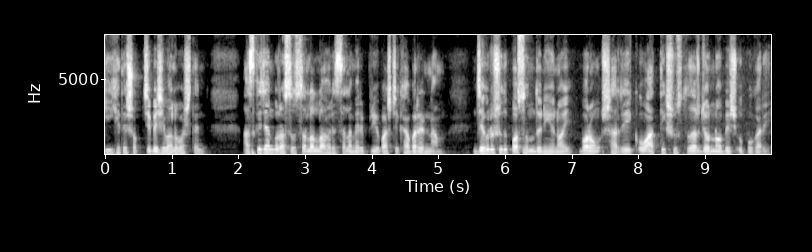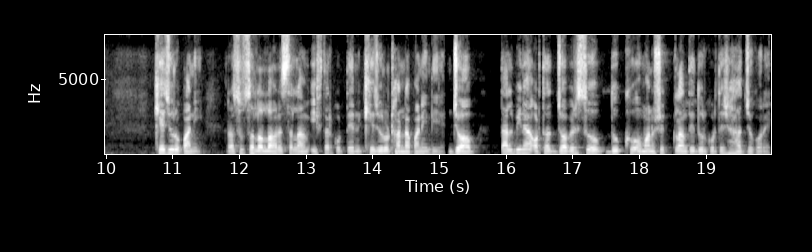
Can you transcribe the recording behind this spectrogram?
কী খেতে সবচেয়ে বেশি ভালোবাসতেন? আজকে জানব রাসুল সাল্লাহ আলি সাল্লামের প্রিয় পাঁচটি খাবারের নাম, যেগুলো শুধু পছন্দনীয় নয়, বরং শারীরিক ও আত্মিক সুস্থতার জন্য বেশ উপকারী। খেজুর ও পানি। রাসুল সাল্লাহ সাল্লাম ইফতার করতেন খেজুর ও ঠান্ডা পানি দিয়ে। জব, তালবিনা অর্থাৎ জবের স্যুপ দুঃখ ও মানসিক ক্লান্তি দূর করতে সাহায্য করে।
